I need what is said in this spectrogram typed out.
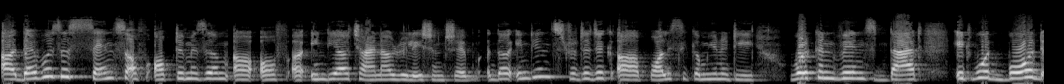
uh, there was a sense of optimism uh, of uh, India-China relationship. The Indian strategic uh, policy community were convinced that it would bode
